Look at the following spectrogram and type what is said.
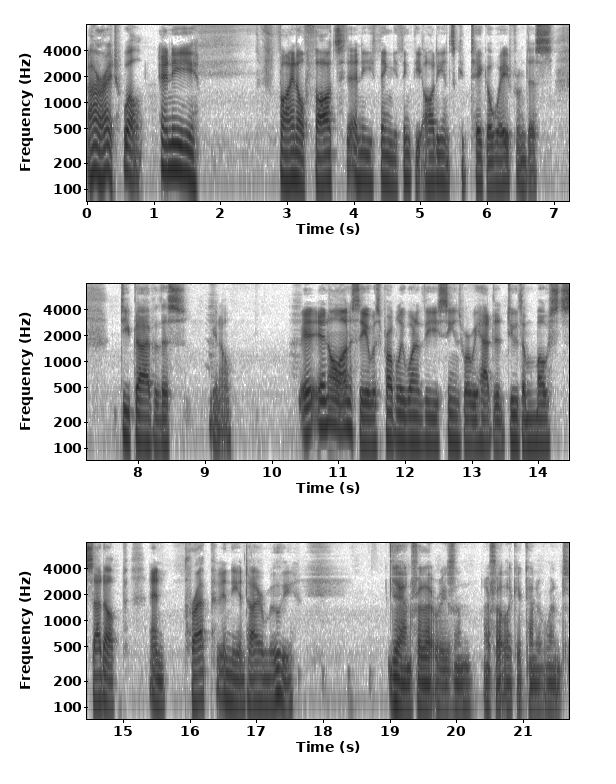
All right. Well, any final thoughts? Anything you think the audience could take away from this deep dive of this? You know, in all honesty, it was probably one of the scenes where we had to do the most setup and prep in the entire movie. Yeah, and for that reason, I felt like it kind of went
